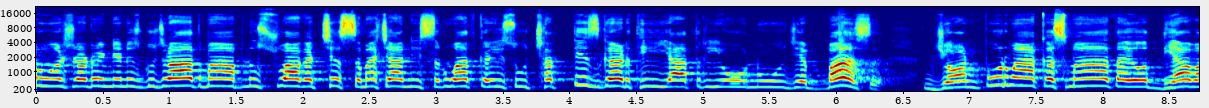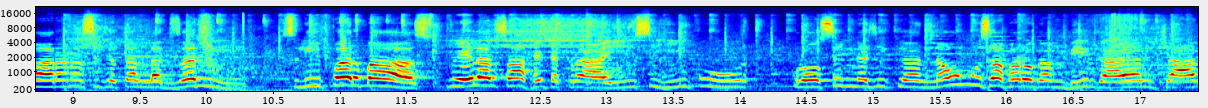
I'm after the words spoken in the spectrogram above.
હું હર્ષ રાઠોડ ઇન્ડિયન ન્યૂઝ ગુજરાતમાં આપનું સ્વાગત છે. સમાચારની શરૂઆત કરીશું છત્તીસગઢથી યાત્રીઓનું જે બસ જોનપુરમાં અકસ્માત, અયોધ્યા, વારાણસી જતા લક્ઝરી સ્લીપર બસ ટ્રેલર સાથે ટકરાઈ. સિંહપુર ક્રોસિંગ નજીક નવ મુસાફરો ગંભીર ઘાયલ, ચાર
